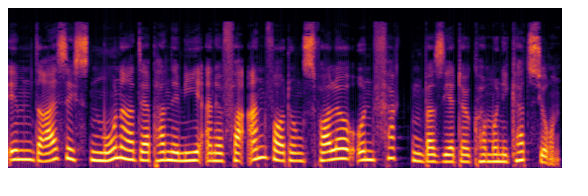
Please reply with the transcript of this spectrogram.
im 30. Monat der Pandemie eine verantwortungsvolle und faktenbasierte Kommunikation.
